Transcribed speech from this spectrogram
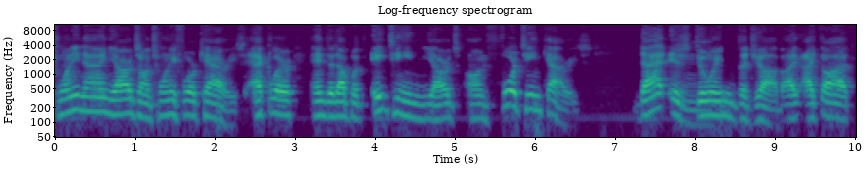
29 yards on 24 carries. Ekeler ended up with 18 yards on 14 carries. That is mm. doing the job. I, I thought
